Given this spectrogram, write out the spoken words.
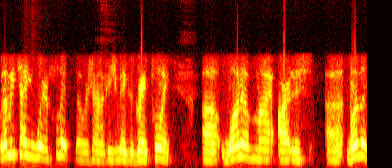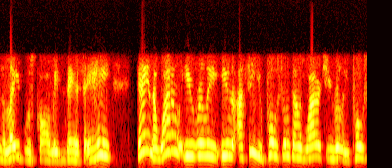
let me tell you where it flipped though, Rushion, because you make a great point. Uh, one of my artists, uh, one of the labels called me today and say, "Hey, Dana, why don't you really? You know, I see you post sometimes. Why don't you really post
